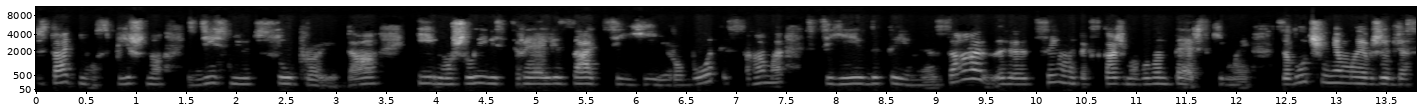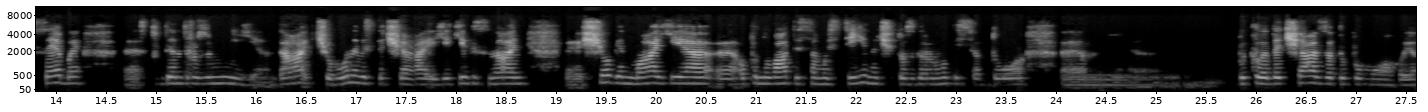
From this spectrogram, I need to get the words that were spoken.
достатньо успішно здійснюють супровід да? І можливість реалізації роботи саме з цією дитиною. За е, цими, так скажемо, волонтерськими залученнями вже для себе е, студент розуміє, да, чого не вистачає, яких знань, е, що він має опанувати самостійно, чи то звернутися до ем, викладача за допомогою.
